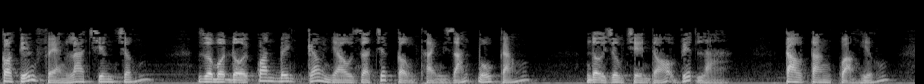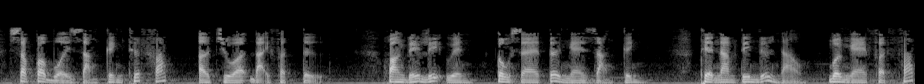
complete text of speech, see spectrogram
Có tiếng phèn la chiêng trống. Rồi một đội quan binh kéo nhau ra trước cổng thành dán bố cáo. Nội dung trên đó viết là, Cao Tăng Quảng Hiếu, Sắp có buổi giảng kinh thuyết pháp Ở chùa Đại Phật Tử. Hoàng đế Lý Uyên cùng sẽ tới nghe giảng kinh. Thiện nam tín nữ nào Muốn nghe Phật Pháp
